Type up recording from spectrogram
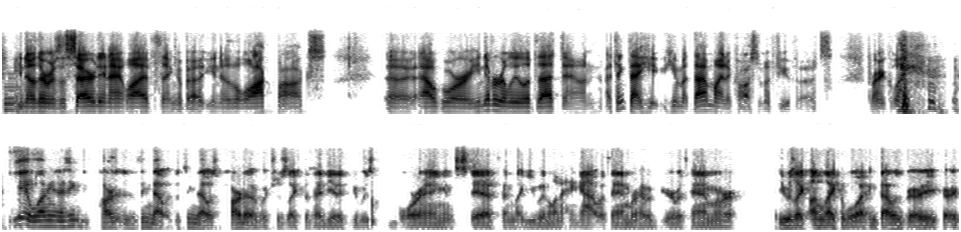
Hmm. you know, there was a Saturday Night Live thing about you know the lockbox. Uh, Al Gore, he never really lived that down. I think that he, he that might have cost him a few votes, frankly. Yeah, well, I mean, I think part the thing that the thing that was part of, which was like this idea that he was boring and stiff, and like you wouldn't want to hang out with him or have a beer with him, or he was like unlikable. I think that was very, very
